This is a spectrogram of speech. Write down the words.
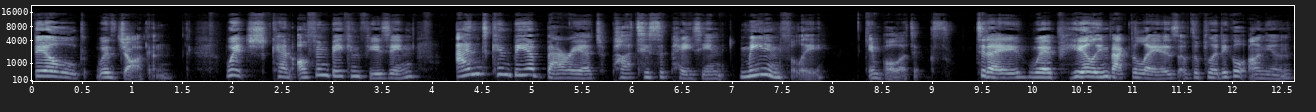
filled with jargon, which can often be confusing and can be a barrier to participating meaningfully in politics. Today, we're peeling back the layers of the political onion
